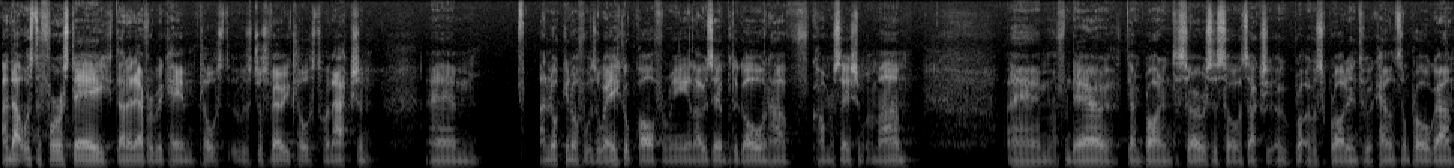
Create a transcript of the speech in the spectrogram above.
and that was the first day that it ever became close. To, it was just very close to an action, um, and lucky enough, it was a wake up call for me, and I was able to go and have conversation with my mum. Um, from there, then brought into services. So it's actually I was brought into a counselling program,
